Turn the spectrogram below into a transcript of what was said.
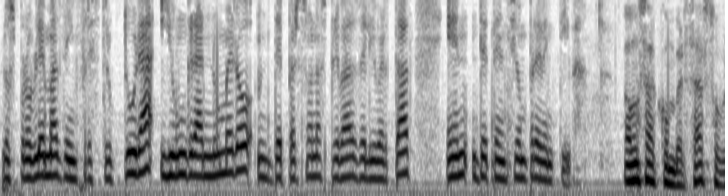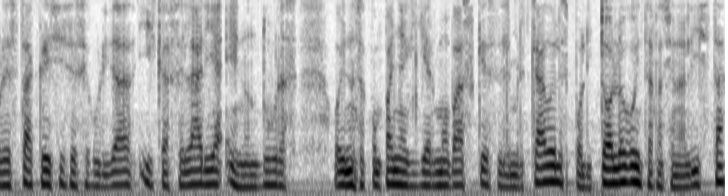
los problemas de infraestructura y un gran número de personas privadas de libertad en detención preventiva. Vamos a conversar sobre esta crisis de seguridad y carcelaria en Honduras. Hoy nos acompaña Guillermo Vázquez del Mercado, él es politólogo, internacionalista,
